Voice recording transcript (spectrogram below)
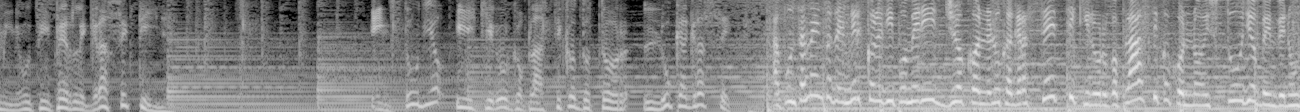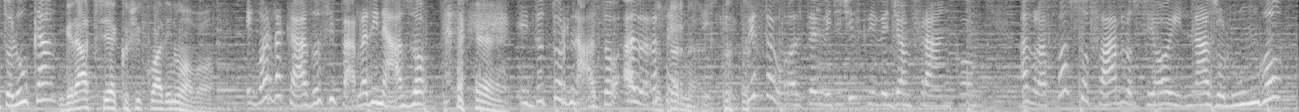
minuti per le grassettine. In studio il chirurgo plastico dottor Luca Grassetti. Appuntamento del mercoledì pomeriggio con Luca Grassetti, chirurgo plastico con noi in studio. Benvenuto Luca. Grazie, eccoci qua di nuovo. E guarda caso si parla di naso. il dottor Naso. Allora, Dottor senti, Naso. questa volta invece ci scrive Gianfranco. Allora, posso farlo se ho il naso lungo?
